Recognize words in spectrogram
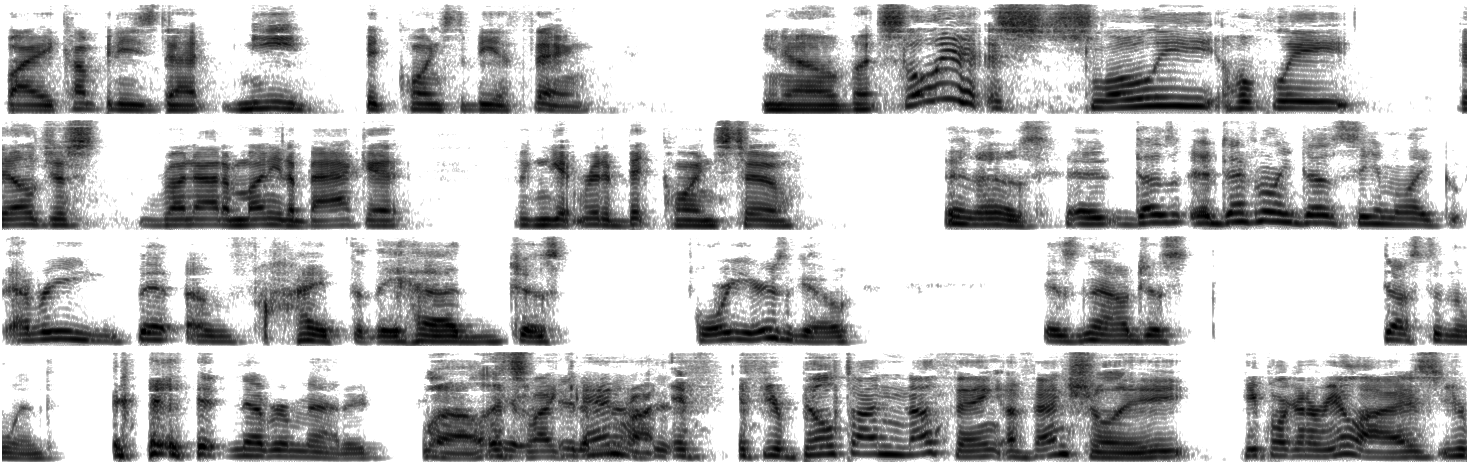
by companies that need bitcoins to be a thing. You know, but slowly slowly hopefully they'll just run out of money to back it so we can get rid of bitcoins too. Who knows? It does. It definitely does seem like every bit of hype that they had just four years ago is now just dust in the wind. it never mattered. Well, it's It- like it Enron. If if you're built on nothing, eventually people are going to realize you're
